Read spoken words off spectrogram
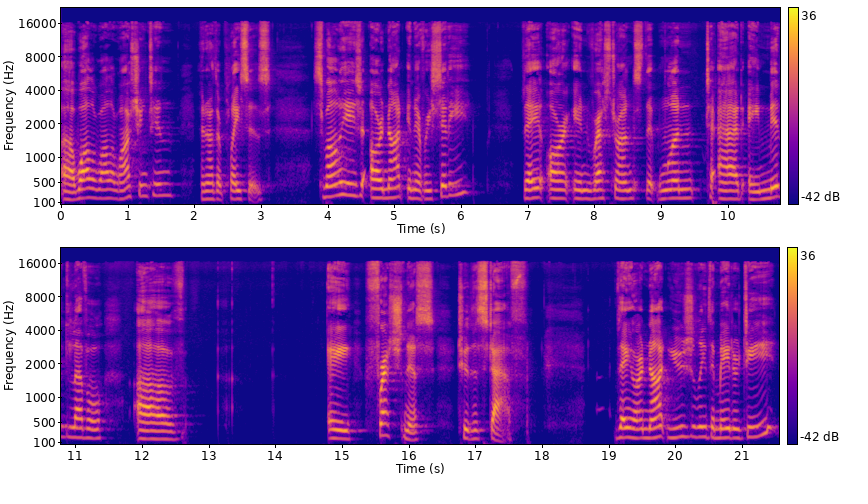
uh, Walla Walla, Washington, and other places. Sommeliers are not in every city. They are in restaurants that want to add a mid level of a freshness to the staff. They are not usually the maitre d'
